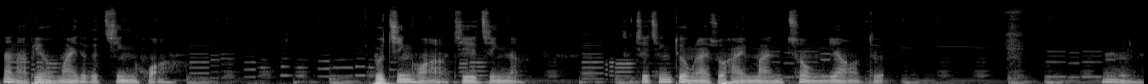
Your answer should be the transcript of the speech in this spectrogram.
那哪边有卖这个精华？不是精华，结晶呢？这结晶对我们来说还蛮重要的。嗯。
